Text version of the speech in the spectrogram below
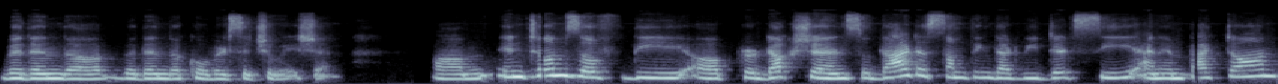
within the, within the COVID situation. Um, in terms of the uh, production, so that is something that we did see an impact on.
